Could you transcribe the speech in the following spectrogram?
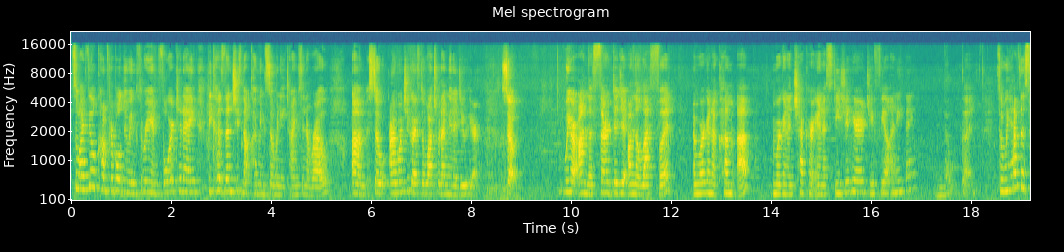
So I feel comfortable doing three and four today because then she's not coming so many times in a row. Um, so I want you guys to watch what I'm going to do here. So we are on the third digit on the left foot and we're going to come up and we're going to check her anesthesia here. Do you feel anything? Nope. Good. So we have this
